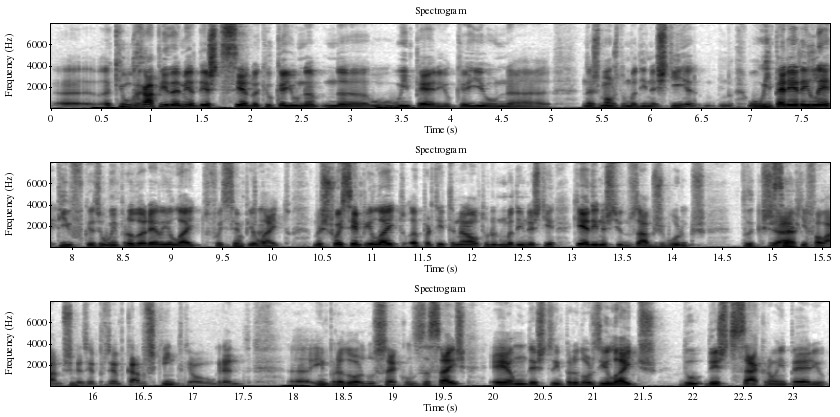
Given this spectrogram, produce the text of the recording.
uh, aquilo rapidamente, desde cedo, aquilo caiu na, na, o Império caiu na, nas mãos de uma dinastia. O Império era eletivo, quer dizer, o Imperador era eleito, foi sempre okay. eleito, mas foi sempre eleito a partir de determinada altura numa dinastia, que é a dinastia dos Habsburgos, de que já certo. aqui falámos. Quer dizer, por exemplo, Carlos V, que é o grande uh, imperador do século XVI, é um destes imperadores eleitos do, deste Sacro Império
